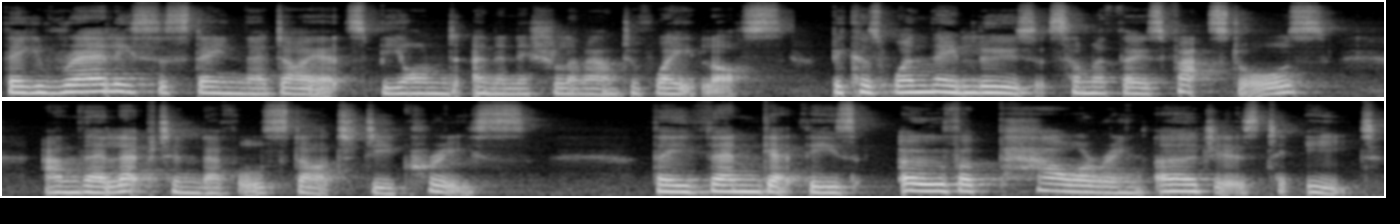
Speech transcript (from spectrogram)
they rarely sustain their diets beyond an initial amount of weight loss because when they lose some of those fat stores and their leptin levels start to decrease, they then get these overpowering urges to eat,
